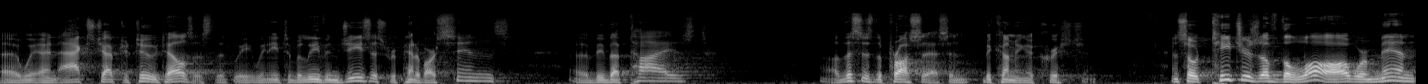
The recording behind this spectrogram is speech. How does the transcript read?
uh, we, and Acts chapter 2 tells us that we, we need to believe in Jesus, repent of our sins, uh, be baptized. Uh, this is the process in becoming a Christian. And so teachers of the law were men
